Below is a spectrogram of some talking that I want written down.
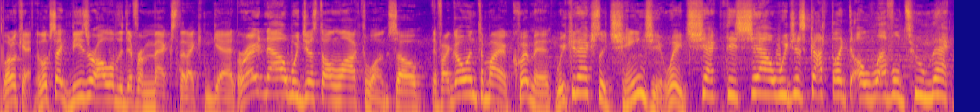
But okay, it looks like these are all of the different mechs that I can get. Right now, we just unlocked one. So if I go into my equipment, we can actually change it. Wait, check this out. We just got like a level two mech.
